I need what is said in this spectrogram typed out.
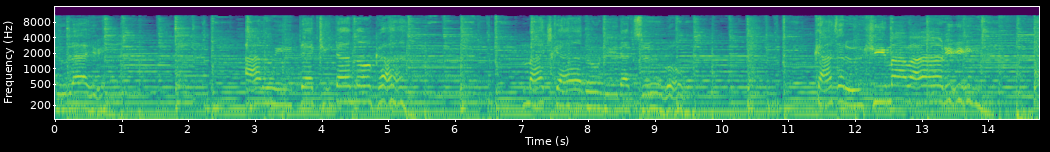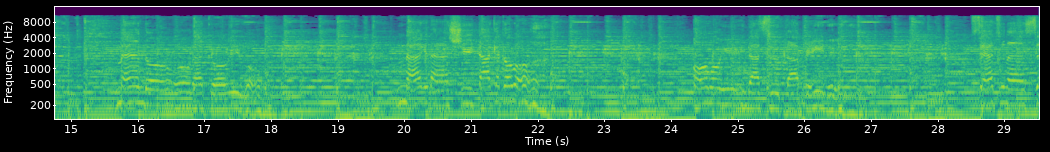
くらい。歩いてきたのか。街角に夏を。飾るひまわり。面倒な恋を。投げ出した過去を。思い出すたびに。切な札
